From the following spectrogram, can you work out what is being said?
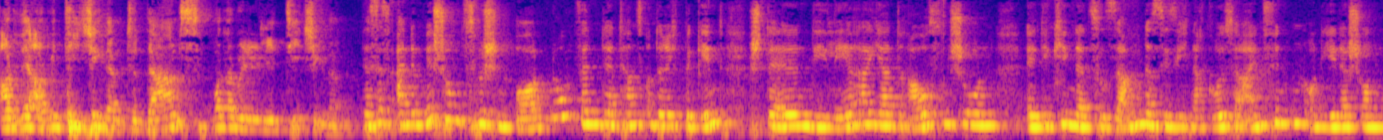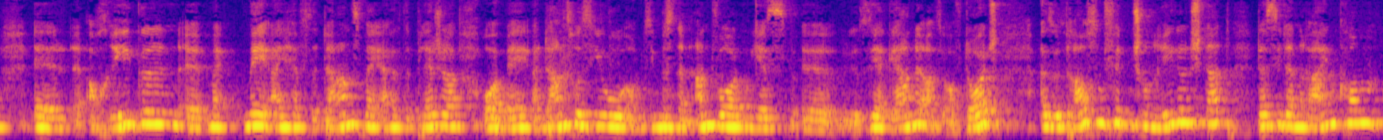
are, they, are we teaching them to dance? What are we really teaching them? Das ist eine Mischung zwischen Ordnung. Wenn der Tanzunterricht beginnt, stellen die Lehrer ja draußen schon äh, die Kinder zusammen, dass sie sich nach Größe einfinden und jeder schon äh, auch Regeln, äh, may I have the dance, may I have the pleasure or may I dance with you und sie müssen dann antworten, yes, äh, sehr gerne, also auf Deutsch Also draußen finden schon Regeln statt, dass sie dann reinkommen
